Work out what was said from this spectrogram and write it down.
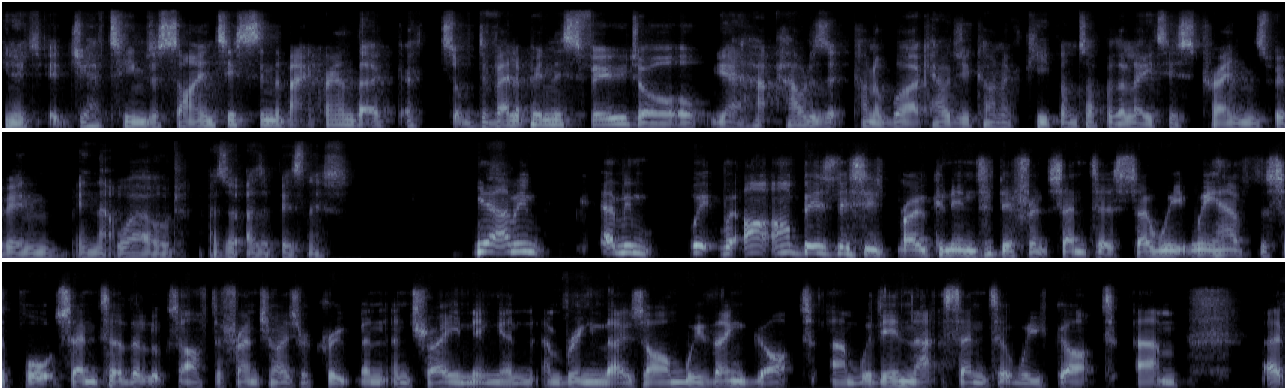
you know, do you have teams of scientists in the background that are, sort of developing this food, or, or yeah, how, how, does it kind of work? How do you kind of keep on top of the latest trends within in that world as a as a business? Yeah, I mean, I mean, we, we, our, our, business is broken into different centres. So we we have the support centre that looks after franchise recruitment and training and and bringing those on. We've then got um, within that centre, we've got um, a,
